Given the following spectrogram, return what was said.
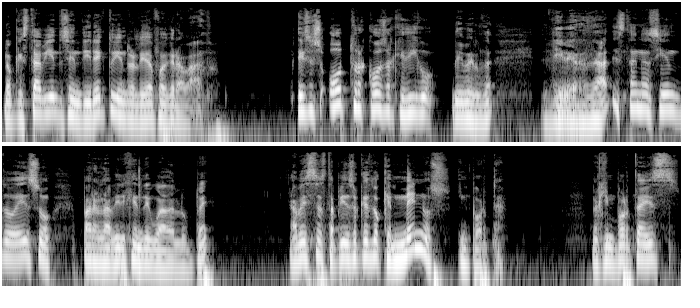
lo que está viendo es en directo y en realidad fue grabado. Esa es otra cosa que digo, de verdad, ¿de verdad están haciendo eso para la Virgen de Guadalupe? A veces hasta pienso que es lo que menos importa. Lo que importa es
